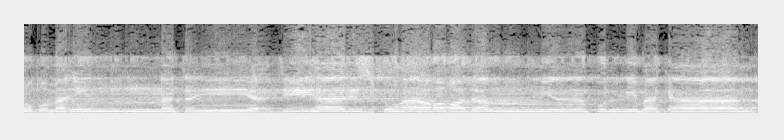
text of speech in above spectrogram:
مطمئنة يأتيها رزقها رغدا من كل مكان.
